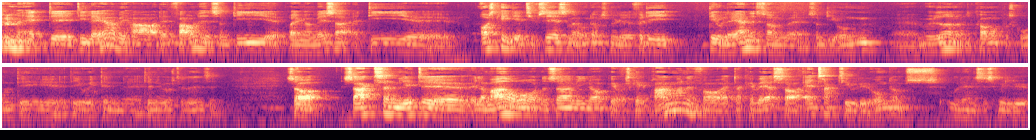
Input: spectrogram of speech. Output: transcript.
at øh, de lærere, vi har, og den faglighed, som de øh, bringer med sig, at de også kan identificere sig med ungdomsmiljøet, fordi det er jo lærerne, som, som de unge møder, når de kommer på skolen. Det, det er jo ikke den, den øverste ledelse. Så sagt sådan lidt, eller meget overordnet, så er min opgave at skabe rammerne for, at der kan være så attraktivt et ungdomsuddannelsesmiljø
